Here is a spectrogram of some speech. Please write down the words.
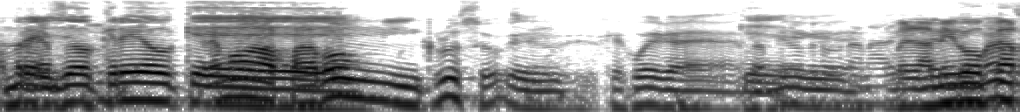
Hombre, yo creo que... Tenemos a Pavón incluso, que, que juega Que- también. En El amigo Car-.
